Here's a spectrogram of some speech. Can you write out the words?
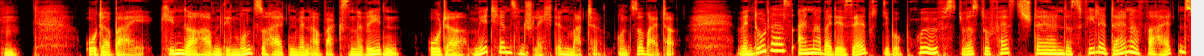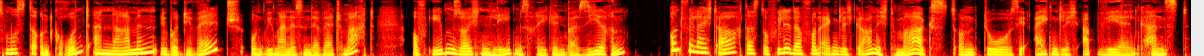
Hm. Oder bei Kinder haben den Mund zu halten, wenn Erwachsene reden. Oder Mädchen sind schlecht in Mathe und so weiter. Wenn du das einmal bei dir selbst überprüfst, wirst du feststellen, dass viele deiner Verhaltensmuster und Grundannahmen über die Welt und wie man es in der Welt macht, auf eben solchen Lebensregeln basieren und vielleicht auch, dass du viele davon eigentlich gar nicht magst und du sie eigentlich abwählen kannst.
